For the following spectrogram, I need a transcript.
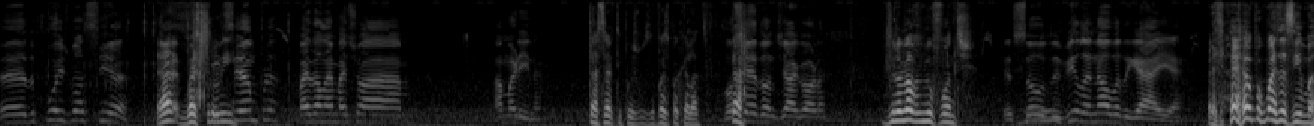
Ah, depois você, Ah, vais por ali. sempre, vai dar lá embaixo à, à Marina. Está certo, depois vais para aquele lado. Você Tá. é de onde já agora? Vila Nova de Mil Fontes. Eu sou de Vila Nova de Gaia. É um pouco mais acima.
